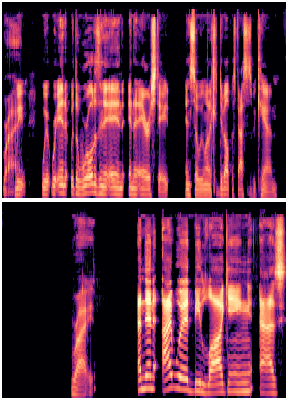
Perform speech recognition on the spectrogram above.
Right. We we're, we're in it. The world is in, in in an error state, and so we want to develop as fast as we can. Right. And then I would be logging as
